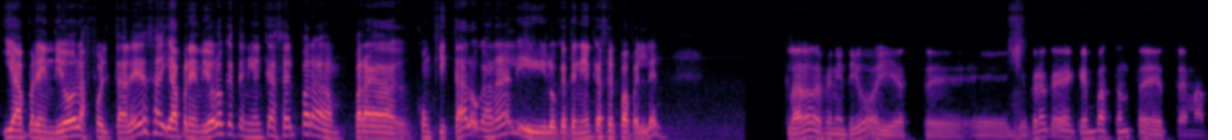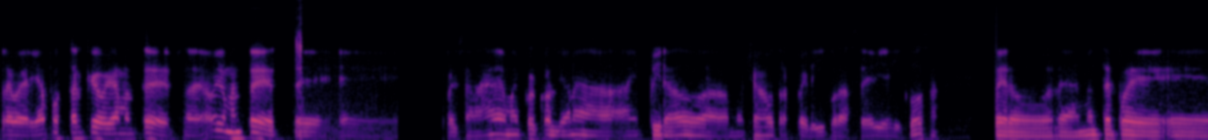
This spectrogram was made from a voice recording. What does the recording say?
y aprendió las fortalezas y aprendió lo que tenían que hacer para, para conquistar o ganar y lo que tenían que hacer para perder. Claro, definitivo. Y este, eh, yo creo que, es bastante, este, me atrevería a apostar que obviamente, obviamente, este, eh, el personaje de Michael Corleone ha, inspirado a muchas otras películas, series y cosas pero realmente pues eh,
